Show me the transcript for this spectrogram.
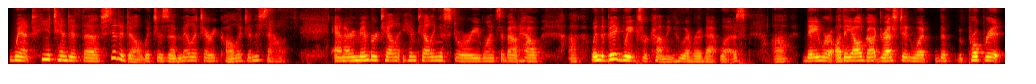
went, he attended the Citadel, which is a military college in the South. And I remember telling him telling a story once about how uh, when the big wigs were coming, whoever that was, uh, they were they all got dressed in what the appropriate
